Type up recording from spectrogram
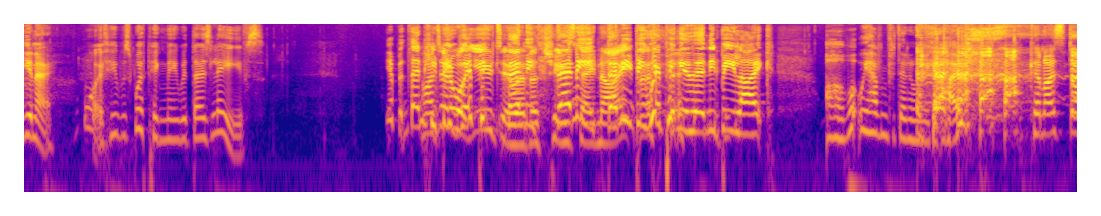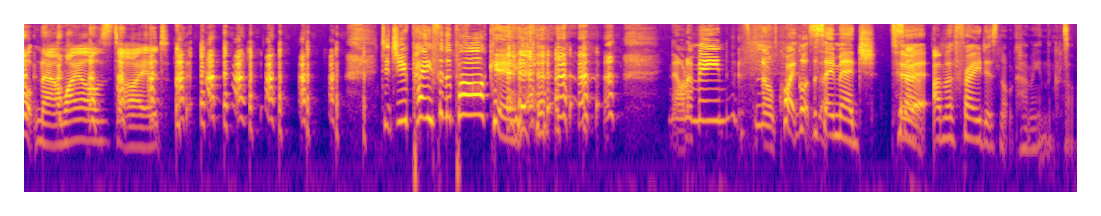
You know. what if he was whipping me with those leaves? Yeah, but then I he'd be whipping. you do then he, then, he, night, then he'd be whipping you, and then he'd be like, "Oh, what are we having for dinner when we get home?" Can I stop now? My arm's tired. Did you pay for the parking? you know what I mean? It's not quite got the same edge to so it. I'm afraid it's not coming in the club.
